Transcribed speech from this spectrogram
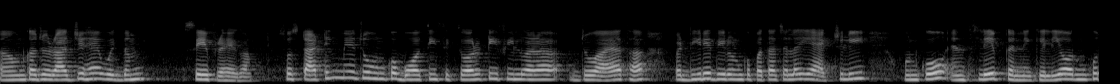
उनका जो राज्य है वो एकदम सेफ रहेगा सो so, स्टार्टिंग में जो उनको बहुत ही सिक्योरिटी फील वाला जो आया था बट धीरे धीरे उनको पता चला ये एक्चुअली उनको एनस्लेव करने के लिए और उनको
